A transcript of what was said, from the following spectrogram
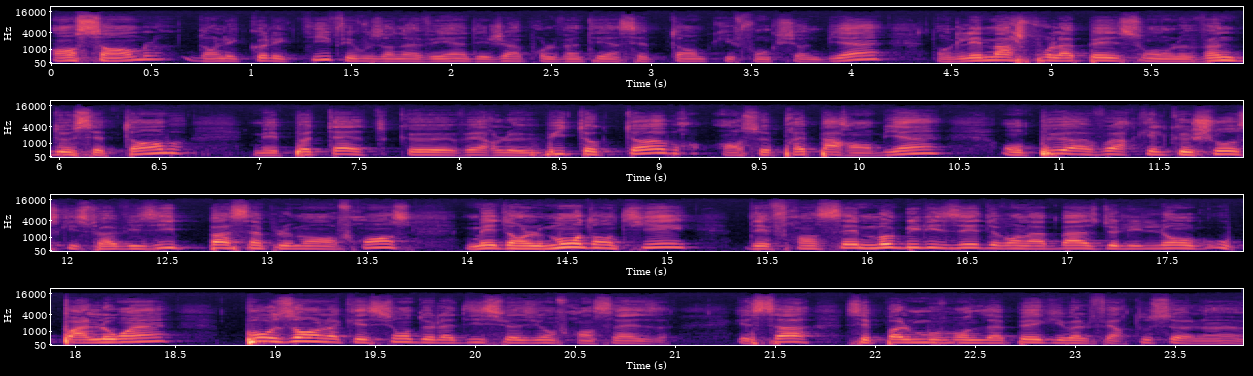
ensemble dans les collectifs, et vous en avez un déjà pour le 21 septembre qui fonctionne bien. Donc les marches pour la paix sont le 22 septembre, mais peut-être que vers le 8 octobre, en se préparant bien, on peut avoir quelque chose qui soit visible, pas simplement en France, mais dans le monde entier, des Français mobilisés devant la base de l'île Longue ou pas loin, posant la question de la dissuasion française. Et ça, ce n'est pas le mouvement de la paix qui va le faire tout seul. Hein.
